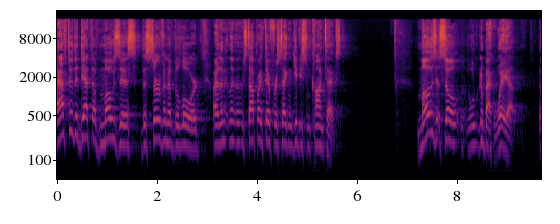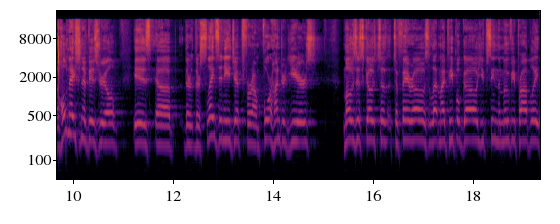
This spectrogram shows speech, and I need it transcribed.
After the death of Moses, the servant of the Lord. All right, let me, let me stop right there for a second and give you some context. Moses, so we're going back way up. The whole nation of Israel is, uh, they're, they're slaves in Egypt for around 400 years. Moses goes to, to Pharaoh, let my people go. You've seen the movie probably.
